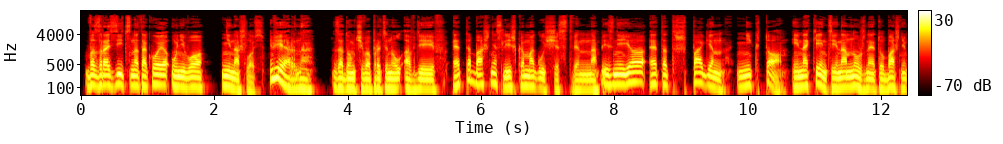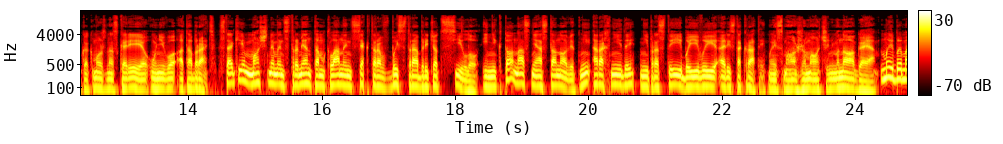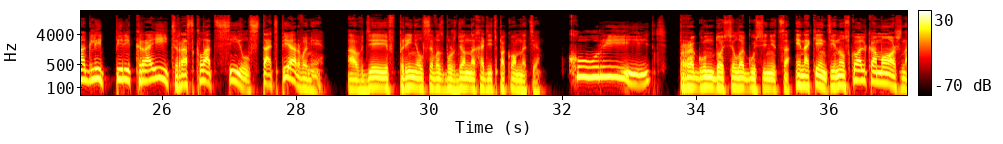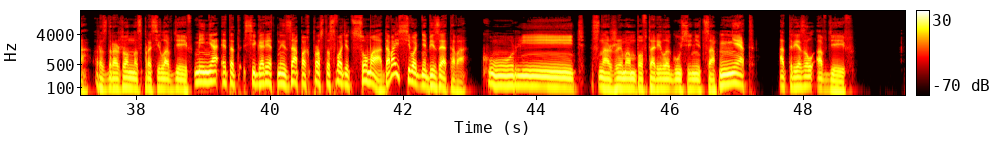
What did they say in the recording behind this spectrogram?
Возразить на такое у него не нашлось. «Верно», задумчиво протянул Авдеев. «Эта башня слишком могущественна. Без нее этот Шпагин — никто. Иннокентий, нам нужно эту башню как можно скорее у него отобрать. С таким мощным инструментом клан инсекторов быстро обретет силу, и никто нас не остановит, ни арахниды, ни простые боевые аристократы. Мы сможем очень многое. Мы бы могли перекроить расклад сил, стать первыми». Авдеев принялся возбужденно ходить по комнате. «Курить!» Прогундосила гусеница. «Иннокентий, ну сколько можно?» — раздраженно спросил Авдеев. «Меня этот сигаретный запах просто сводит с ума. Давай сегодня без этого». «Курить!» — с нажимом повторила гусеница. «Нет!» — отрезал Авдеев.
